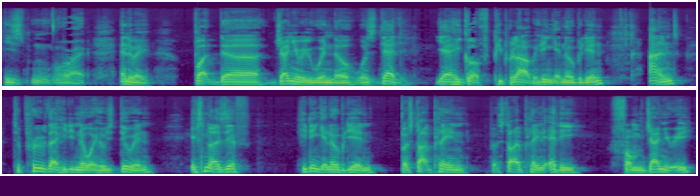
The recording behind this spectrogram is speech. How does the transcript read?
He's mm, all right. Anyway, but the January window was dead. Yeah, he got people out, but he didn't get nobody in. And to prove that he didn't know what he was doing, it's not as if he didn't get nobody in, but started playing, but started playing Eddie from January.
